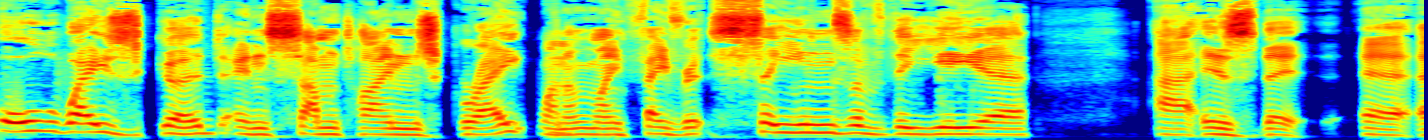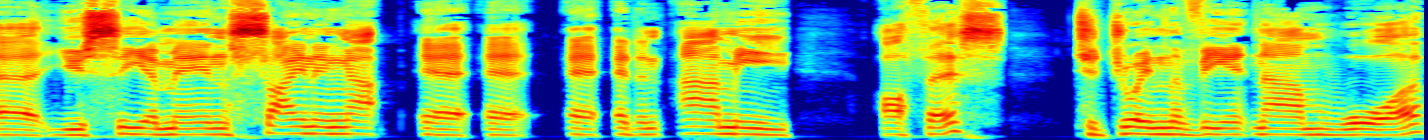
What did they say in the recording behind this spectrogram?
always good and sometimes great. One of my favorite scenes of the year uh, is that uh, uh, you see a man signing up at, at, at an army office to join the Vietnam War,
